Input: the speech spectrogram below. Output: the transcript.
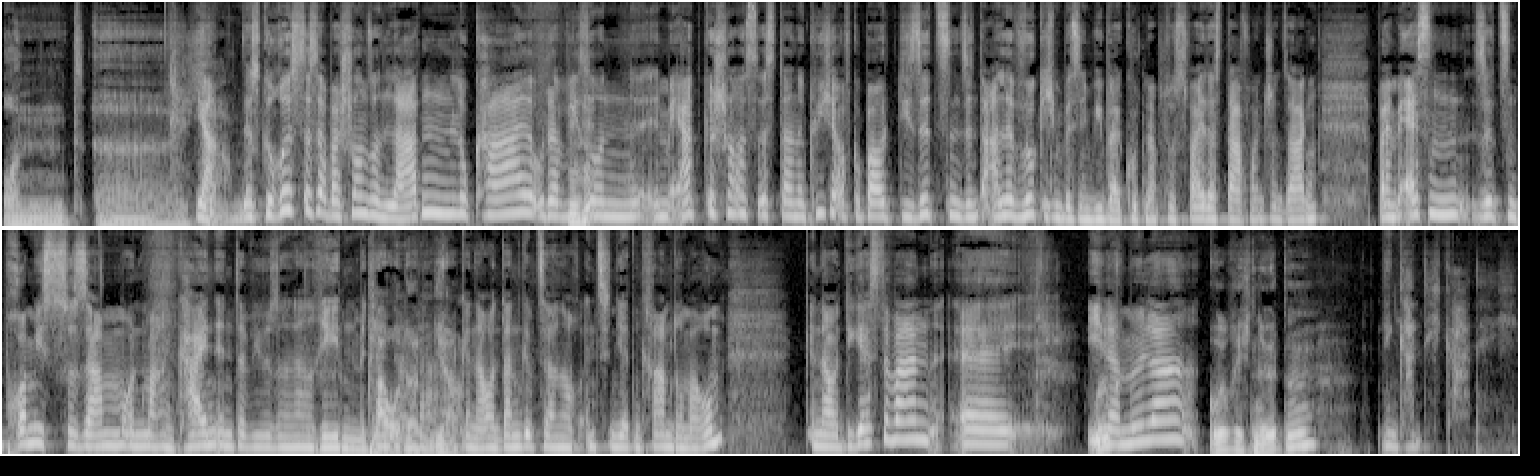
Und äh, Ja, das Gerüst ist aber schon so ein Ladenlokal oder Mhm. wie so ein im Erdgeschoss ist da eine Küche aufgebaut. Die sitzen sind alle wirklich ein bisschen wie bei Kutner Plus 2, das darf man schon sagen. Beim Essen sitzen Promis zusammen und machen kein Interview, sondern reden miteinander. Plaudern, ja. Genau, und dann gibt's da noch inszenierten Kram drumherum. Genau, die Gäste waren äh, Ina Ulf- Müller, Ulrich Nöten, den kannte ich gar nicht.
